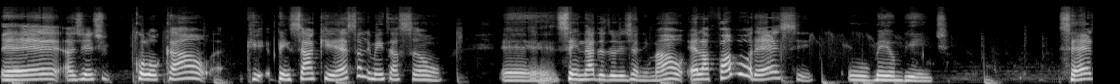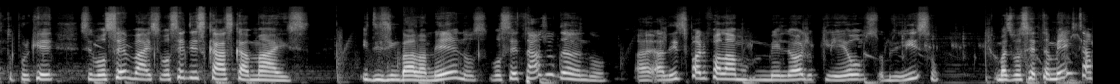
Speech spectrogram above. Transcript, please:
é a gente colocar, que, pensar que essa alimentação é, sem nada de origem animal, ela favorece o meio ambiente, certo? Porque se você vai, se você descasca mais e desembala menos, você está ajudando. A Alice pode falar melhor do que eu sobre isso, mas você também está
